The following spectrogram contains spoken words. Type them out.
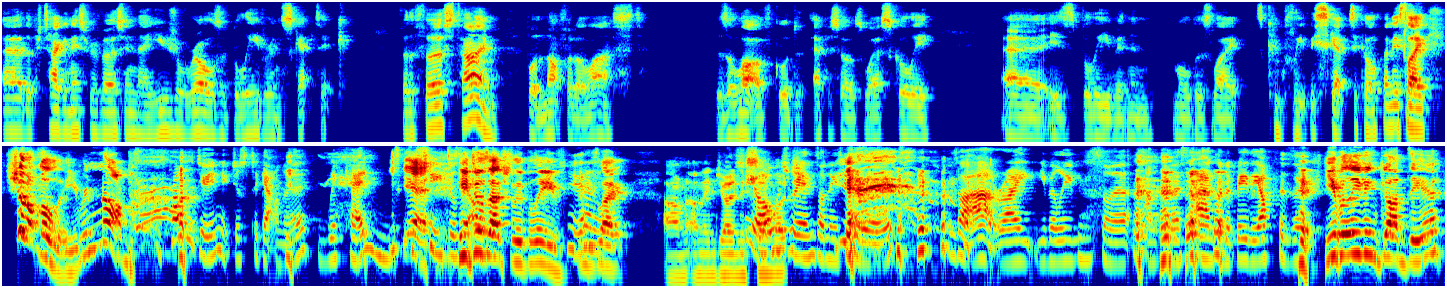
uh, the protagonists reversing their usual roles of believer and skeptic for the first time, but not for the last. There's a lot of good episodes where Scully uh, is believing and Mulder's like is completely skeptical, and it's like, "Shut up, Mulder! You're a knob." He's probably doing it just to get on her weekend. yeah, she does he does all- actually believe. And Yeah. he's like, "I'm, I'm enjoying this She so always much." rains on his Yeah. parade. He's like, ah, right, you believe in something. I'm gonna, say, I'm gonna be the opposite. you believe in God, dear?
